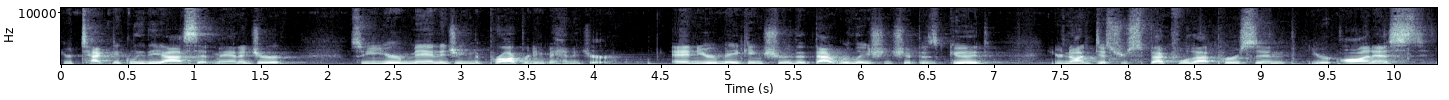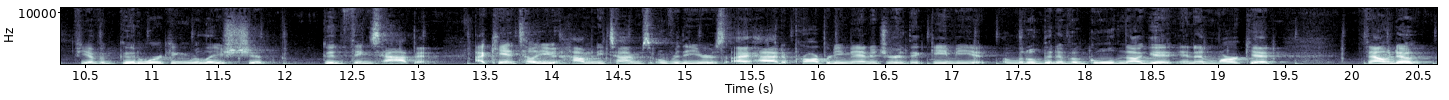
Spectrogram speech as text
You're technically the asset manager, so you're managing the property manager. And you're making sure that that relationship is good. You're not disrespectful to that person. You're honest. If you have a good working relationship, good things happen. I can't tell you how many times over the years I had a property manager that gave me a, little bit of a gold nugget in a market, found out,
